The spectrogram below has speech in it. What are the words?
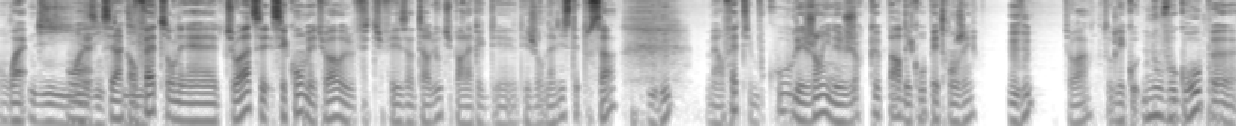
Ouais. dis, Ouais, vas-y. c'est-à-dire qu'en fait, on est, tu vois, c'est c'est con, mais tu vois, tu fais des interviews, tu parles avec des, des journalistes et tout ça, Mhm. mais en fait, beaucoup, les gens, ils ne jurent que par des groupes étrangers. Mhm. Tu vois, tous les nouveaux groupes. euh,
